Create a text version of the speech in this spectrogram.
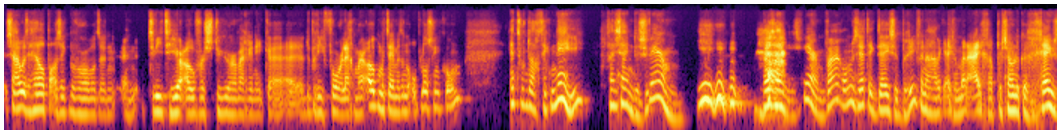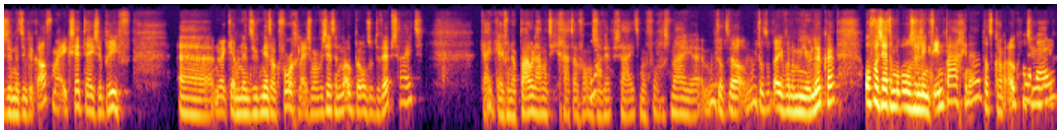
zou het helpen als ik bijvoorbeeld een, een tweet hierover stuur waarin ik de brief voorleg, maar ook meteen met een oplossing kom? En toen dacht ik, nee, wij zijn de zwerm. wij zijn de zwerm. Waarom zet ik deze brief, en dan haal ik even mijn eigen persoonlijke gegevens er natuurlijk af, maar ik zet deze brief, nou, ik heb hem natuurlijk net ook voorgelezen, maar we zetten hem ook bij ons op de website. Kijk even naar Paula, want die gaat over onze website. Maar volgens mij uh, moet, dat wel, moet dat op een of andere manier lukken. Of we zetten hem op onze LinkedIn-pagina. Dat kan ook natuurlijk.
